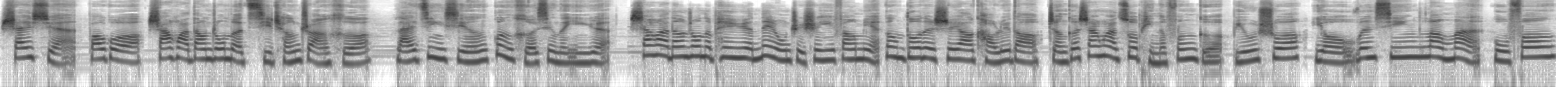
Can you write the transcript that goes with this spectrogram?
筛选，包括沙画当中的起承转合。来进行混合性的音乐，沙画当中的配乐内容只是一方面，更多的是要考虑到整个沙画作品的风格，比如说有温馨、浪漫、古风，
